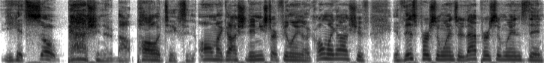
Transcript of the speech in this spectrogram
you get so passionate about politics and oh my gosh, and then you start feeling like oh my gosh, if if this person wins or that person wins, then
